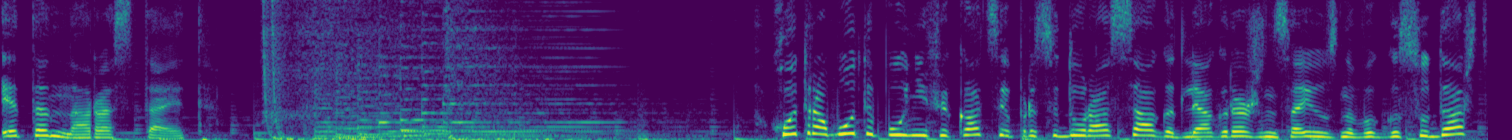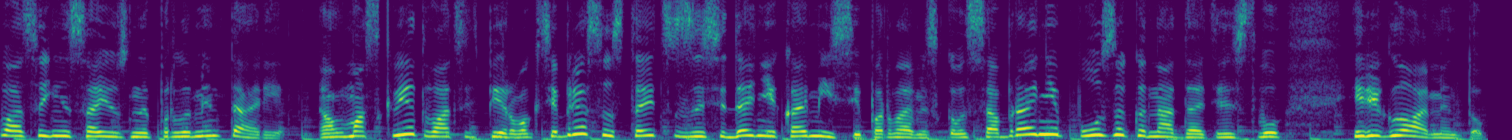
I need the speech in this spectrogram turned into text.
это нарастает. Ход работы по унификации процедуры ОСАГО для граждан союзного государства оценит союзные парламентарии. А в Москве 21 октября состоится заседание комиссии парламентского собрания по законодательству и регламенту.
